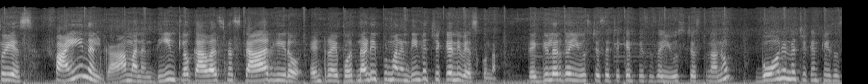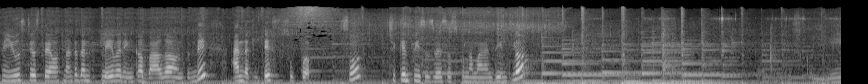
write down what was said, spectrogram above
సో ఎస్ ఫైనల్గా మనం దీంట్లో కావాల్సిన స్టార్ హీరో ఎంటర్ అయిపోతున్నాడు. ఇప్పుడు మనం దీంట్లో చికెన్ని వేసుకుందాం. రెగ్యులర్గా యూస్ చేసే చికెన్ పీసెస్ యూస్ చేస్తున్నాను. బోన్ ఉన్న చికెన్ పీసెస్ని యూస్ చేస్తే ఏమవుతుందంటే దాని ఫ్లేవర్ ఇంకా బాగా ఉంటుంది. అండ్ అట్లా taste super so chicken pieces వేసేసుకుందాం మనం దీంట్లో. తీసుకుని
